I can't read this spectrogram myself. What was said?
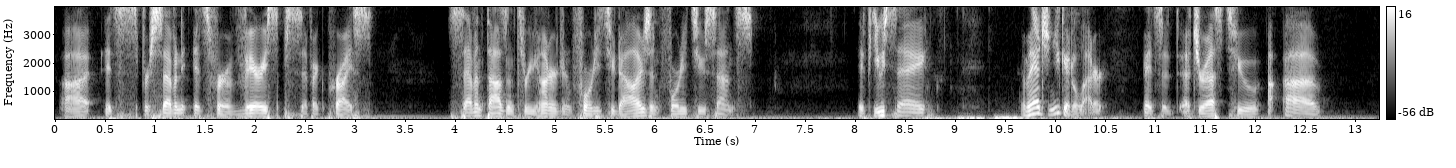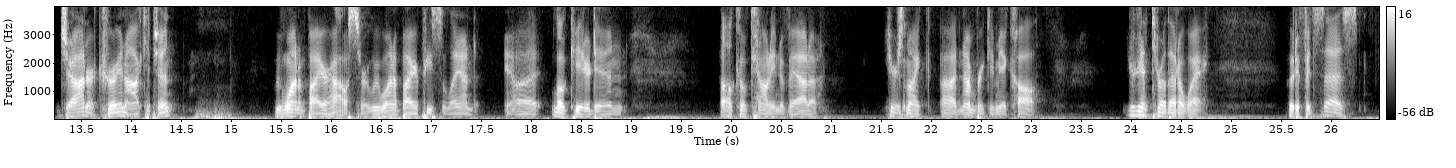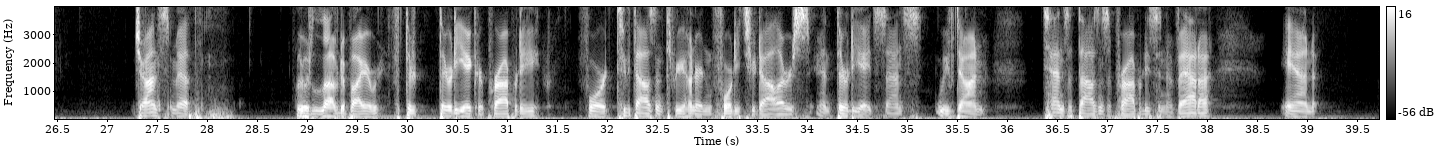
Uh, it's for seven. It's for a very specific price, seven thousand three hundred and forty-two dollars and forty-two cents. If you say, imagine you get a letter. It's addressed to uh, John or current occupant. We want to buy your house or we want to buy your piece of land uh, located in Elko County, Nevada. Here's my uh, number. Give me a call. You're going to throw that away. But if it says, John Smith, we would love to buy your 30 acre property for $2,342.38. We've done tens of thousands of properties in Nevada, and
